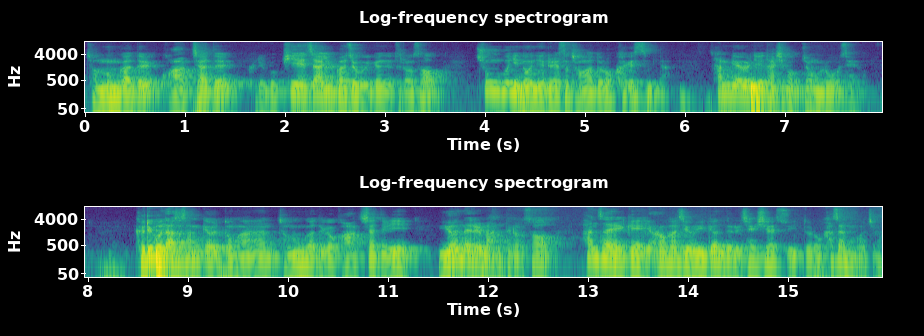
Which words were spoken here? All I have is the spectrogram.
전문가들, 과학자들, 그리고 피해자 유가족 의견을 들어서 충분히 논의를 해서 정하도록 하겠습니다. 3개월 뒤에 다시 법정으로 오세요. 그리고 나서 3개월 동안 전문가들과 과학자들이 위원회를 만들어서 판사에게 여러 가지 의견들을 제시할 수 있도록 하자는 거죠.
